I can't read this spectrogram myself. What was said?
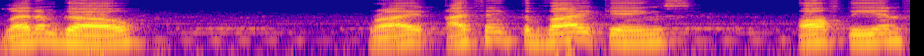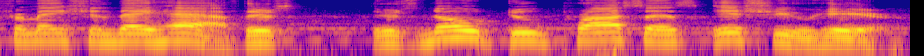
Let him go. Right? I think the Vikings, off the information they have, there's there's no due process issue here.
